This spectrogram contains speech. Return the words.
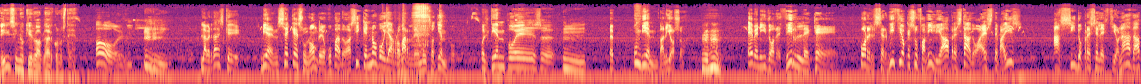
¿Y si no quiero hablar con usted? Oh, la verdad es que... Bien, sé que es un hombre ocupado, así que no voy a robarle mucho tiempo. El tiempo es... eh, mm, eh, un bien valioso. He venido a decirle que, por el servicio que su familia ha prestado a este país, ha sido preseleccionada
